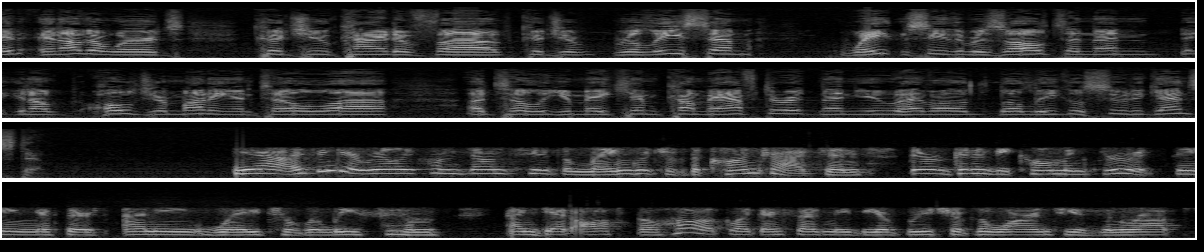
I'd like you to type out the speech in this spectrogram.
in, in other words, could you kind of uh, could you release him wait and see the results, and then you know hold your money until uh, until you make him come after it, and then you have a, a legal suit against him. Yeah, I think it really comes down to the language of the contract, and they're going to be combing through it, seeing if there's any way to release him and get off the hook. Like I said, maybe a breach of the warranties and reps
